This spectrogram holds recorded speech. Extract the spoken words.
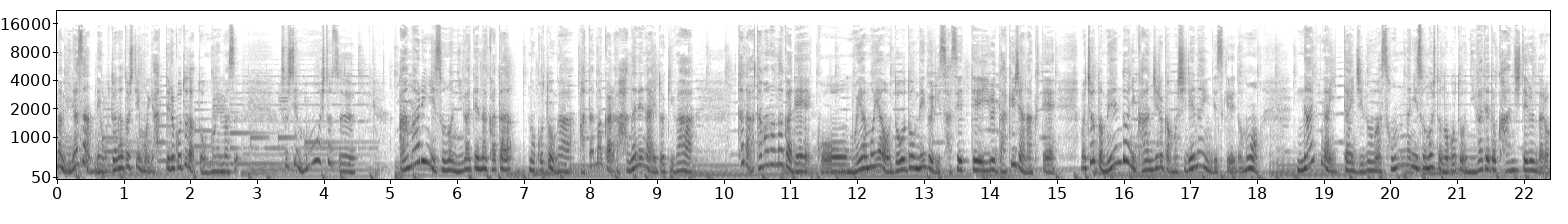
まあ、皆さんね大人としてもやってることだと思います。そしてもう一つあまりにその苦手な方のことが頭から離れない時はただ頭の中でこうモヤモヤを堂々巡りさせているだけじゃなくて、まあ、ちょっと面倒に感じるかもしれないんですけれども何が一体自分はそんなにその人のことを苦手と感じてるんだろ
